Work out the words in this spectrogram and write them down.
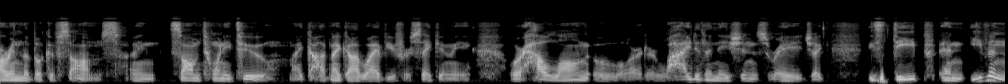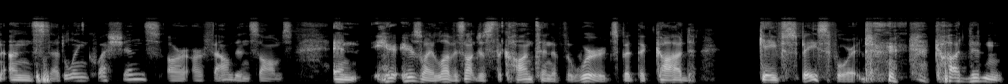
are in the book of Psalms. I mean, Psalm 22, my God, my God, why have you forsaken me? Or how long, O Lord? Or why do the nations rage? Like these deep and even unsettling questions are, are found in Psalms. And here, here's what I love it's not just the content of the words, but that God gave space for it. God didn't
